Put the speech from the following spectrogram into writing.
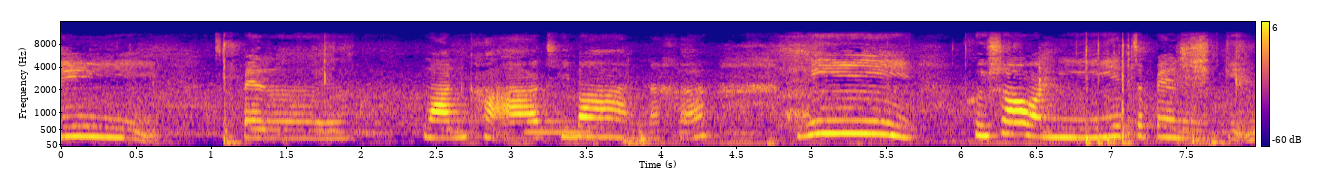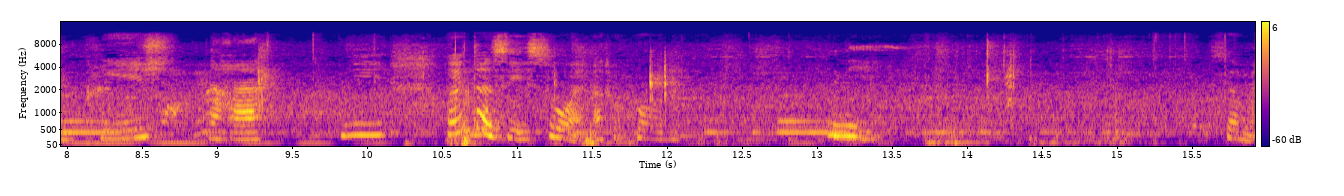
นี่จะเป็นร้านค้าที่บ้านนะคะ นี่คือชอบอันนี้จะเป็นกลิ่นพรีชนะคะนี่ เฮ้ยแต่สีสวยนะทุกคน นี่สวยไหม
